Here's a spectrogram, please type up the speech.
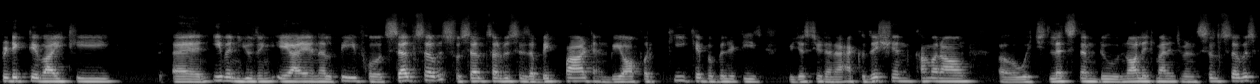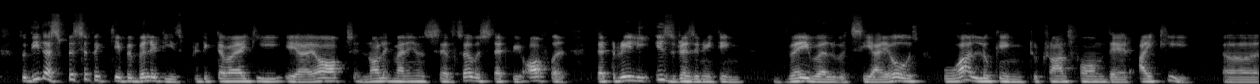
predictive IT, and even using AI NLP for self-service. So self-service is a big part, and we offer key capabilities. We just did an acquisition, come around, uh, which lets them do knowledge management and self-service. So these are specific capabilities, predictive IT, AI ops, and knowledge management self-service that we offer that really is resonating very well with CIOs who are looking to transform their IT uh,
